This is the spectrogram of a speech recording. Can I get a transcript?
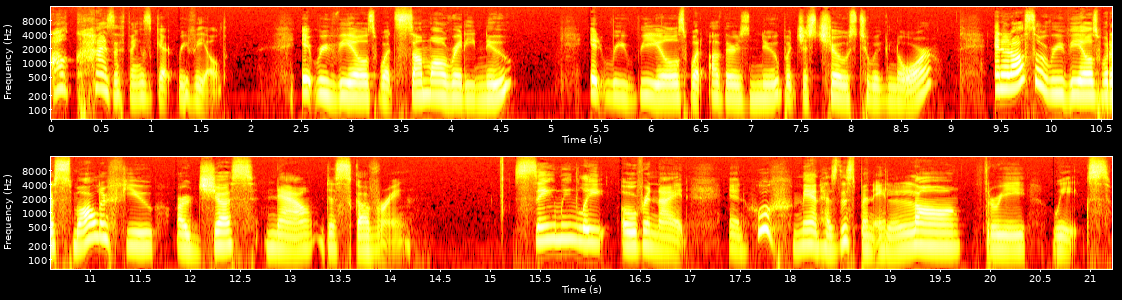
all kinds of things get revealed. It reveals what some already knew, it reveals what others knew but just chose to ignore. And it also reveals what a smaller few are just now discovering. Seemingly overnight. And whew, man, has this been a long three weeks.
